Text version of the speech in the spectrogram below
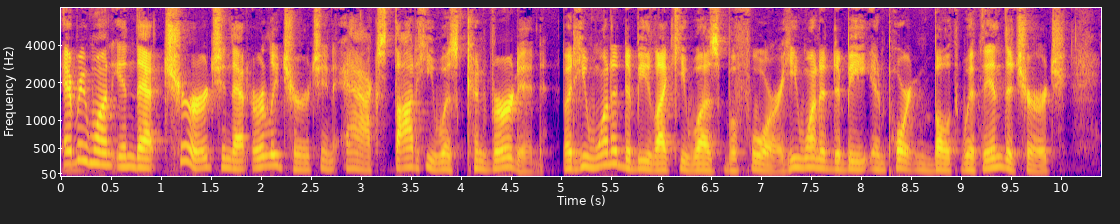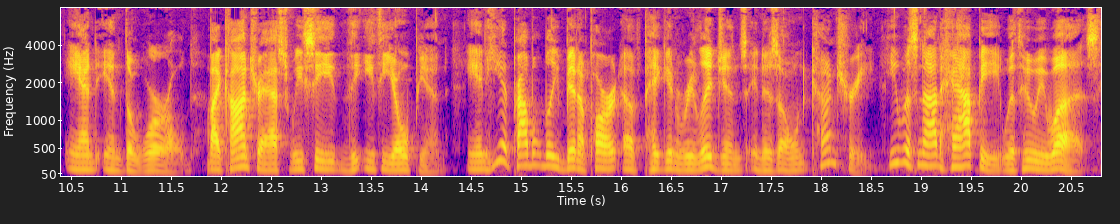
Everyone in that church, in that early church in Acts, thought he was converted, but he wanted to be like he was before. He wanted to be important both within the church and in the world. By contrast, we see the Ethiopian, and he had probably been a part of pagan religions in his own country. He was not happy with who he was.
